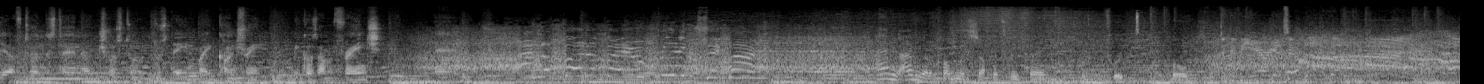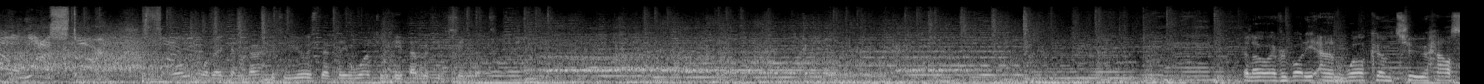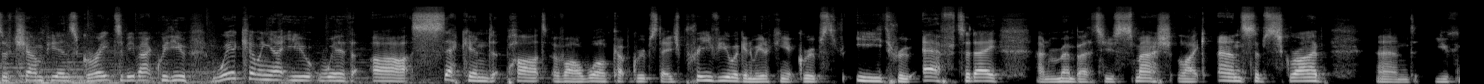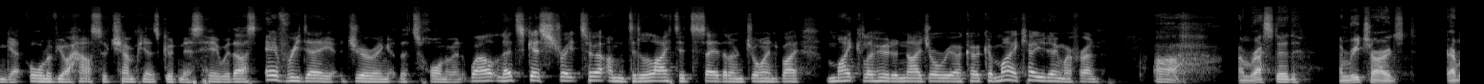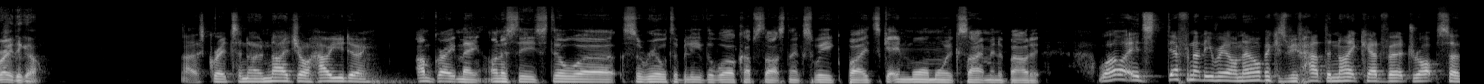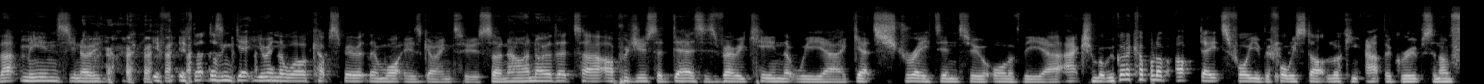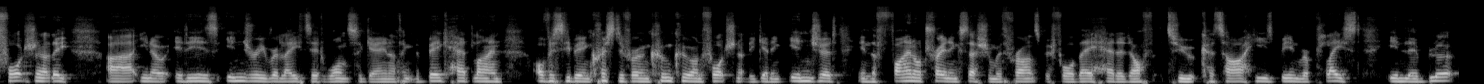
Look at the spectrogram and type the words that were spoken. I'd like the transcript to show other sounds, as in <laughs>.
They have to understand I chose to, to stay in my country because I'm French. And And the Bernabeu blinks it back. I haven't, I haven't got a problem with soccer, to be fair. football. Into the area to Oh, what a start! What I can guarantee to you is that they want to keep everything secret. Hello, everybody, and welcome to House of Champions. Great to be back with you. We're coming at you with our second part of our World Cup group stage preview. We're going to be looking at groups E through F today. And remember to smash, like, and subscribe. And you can get all of your House of Champions goodness here with us every day during the tournament. Well, let's get straight to it. I'm delighted to say that I'm joined by Mike Lahoud and Nigel Reo-Coker. Mike, how are you doing, my friend? Ah, I'm rested. I'm recharged. I'm ready to go. That's great to know. Nigel, how are you doing? I'm great, mate. Honestly, still uh, surreal to believe the World Cup starts next week, but it's getting more and more excitement about it. Well, it's definitely real now because we've had the Nike advert drop. So that means, you know, if, <laughs> if that doesn't get you in the World Cup spirit, then what is going to? So now I know that uh, our producer Des is very keen that we uh, get straight into all of the uh, action. But we've got a couple of updates for you before we start looking at the groups. And unfortunately, uh, you know, it is injury related once again. I think the big headline, obviously, being Christopher Nkunku, unfortunately getting injured in the final training session with France before they headed off to Qatar. He's been replaced in Les Bleus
